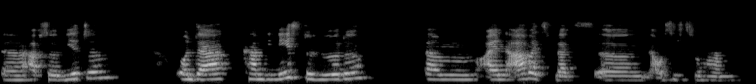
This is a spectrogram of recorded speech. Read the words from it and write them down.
äh, absolvierte. Und da kam die nächste Hürde, ähm, einen Arbeitsplatz äh, in Aussicht zu haben.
